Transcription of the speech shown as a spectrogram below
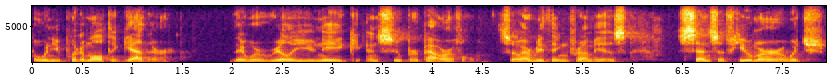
When you put them all together, they were really unique and super powerful. So everything from his sense of humor, which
